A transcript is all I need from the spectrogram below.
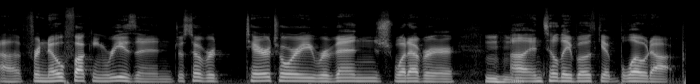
uh, for no fucking reason, just over territory, revenge, whatever, uh, until they both get blowed up.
